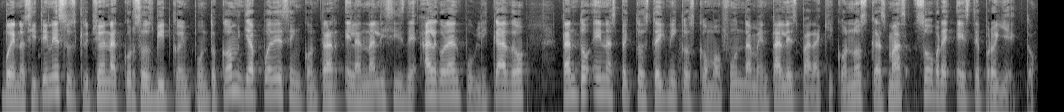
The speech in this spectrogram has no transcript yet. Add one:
Bueno, si tienes suscripción a cursosbitcoin.com ya puedes encontrar el análisis de Algorand publicado tanto en aspectos técnicos como fundamentales para que conozcas más sobre este proyecto.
